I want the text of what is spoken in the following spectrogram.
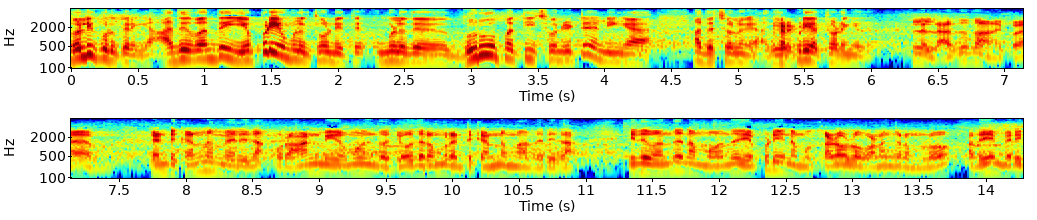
சொல்லி கொடுக்குறீங்க. அது வந்து எப்படி உங்களுக்கு தோணித்து உங்களது குருவை பற்றி சொல்லிட்டு நீங்கள் அதை சொல்லுங்கள் அது எப்படி அது தொடங்கியது? இல்லை இல்லை அதுதான். இப்போ ரெண்டு கண்ணு மாரி தான். ஒரு ஆன்மீகமும் இந்த ஜோதிடமும் ரெண்டு கண்ணு மாதிரி தான். இது வந்து நம்ம வந்து எப்படி நம்ம கடவுளை வணங்குறோமோ அதே மாதிரி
